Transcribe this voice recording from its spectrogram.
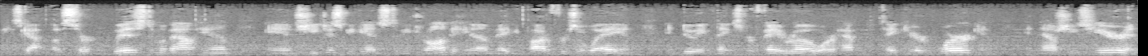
he's got a certain wisdom about him, and she just begins to be drawn to him. Maybe Potiphar's away and, and doing things for Pharaoh or having to take care of work, and, and now she's here and,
